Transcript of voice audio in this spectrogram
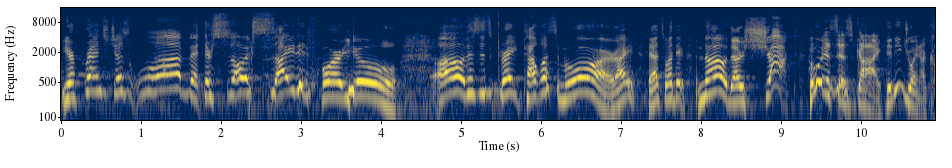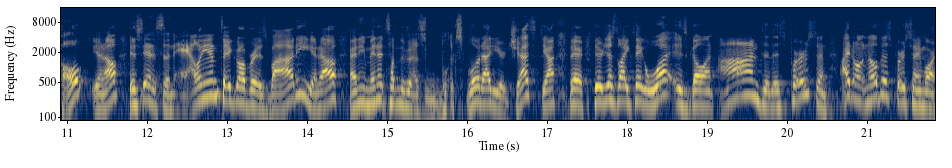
Your friends just love it. They're so excited for you. Oh, this is great. Tell us more, right? That's what they, no, they're shocked. Who is this guy? Did he join a cult? You know, is this an alien take over his body? You know, any minute something's to explode out of your chest. Yeah. They're, they're just like thinking, what is going on to this person? I don't know this person anymore.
